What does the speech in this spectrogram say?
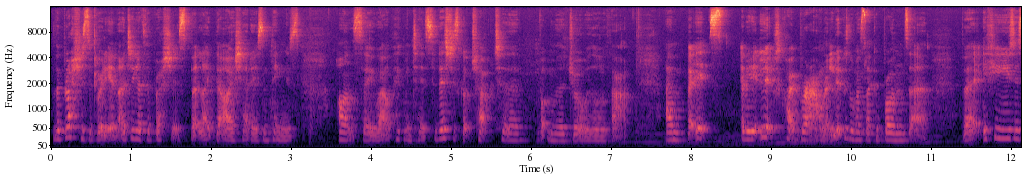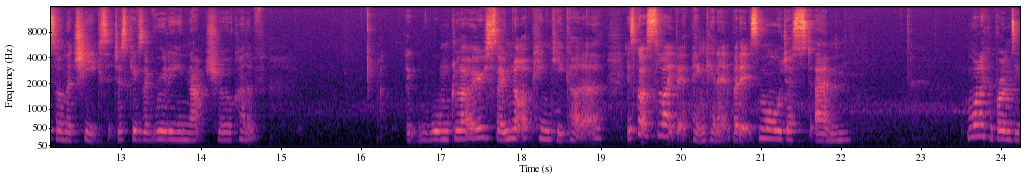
the blushes are brilliant. I do love the brushes, but like the eyeshadows and things aren't so well pigmented. So this just got chucked to the bottom of the drawer with all of that. Um, but it's, I mean, it looks quite brown. It looks almost like a bronzer. But if you use this on the cheeks, it just gives a really natural kind of warm glow. So not a pinky colour. It's got a slight bit of pink in it, but it's more just um, more like a bronzy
